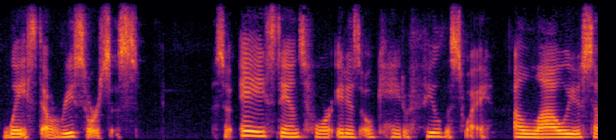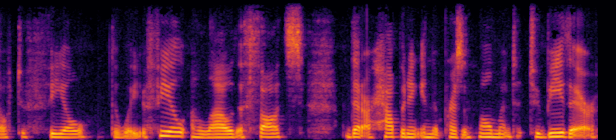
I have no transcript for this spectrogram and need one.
waste our resources. So A stands for it is okay to feel this way. Allow yourself to feel the way you feel, allow the thoughts that are happening in the present moment to be there.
